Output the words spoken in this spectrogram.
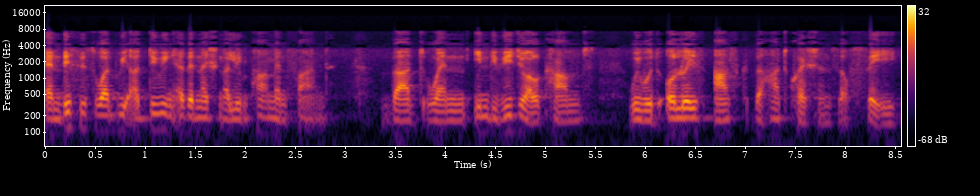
And this is what we are doing at the National Empowerment Fund, that when individual comes, we would always ask the hard questions of, say,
